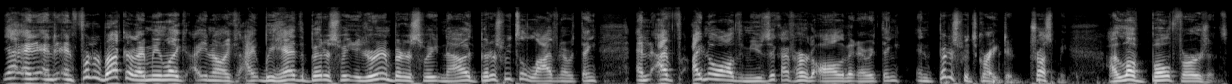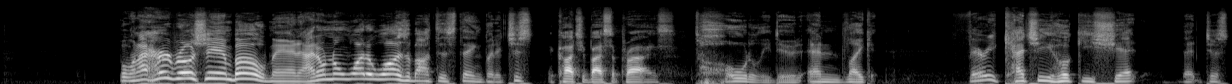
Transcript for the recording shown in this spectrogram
Yeah, and, and and for the record, I mean, like you know, like I, we had the bittersweet. You're in bittersweet now. Bittersweet's alive and everything. And I've I know all the music. I've heard all of it and everything. And bittersweet's great, dude. Trust me, I love both versions. But when I heard Rochambeau, man, I don't know what it was about this thing, but it just It caught you by surprise. totally, dude, and like very catchy, hooky shit that just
